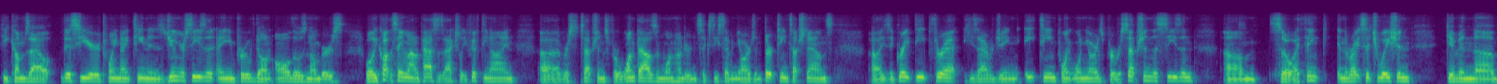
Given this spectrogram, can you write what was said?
He comes out this year, 2019, in his junior season, and he improved on all those numbers. Well, he caught the same amount of passes, actually 59 uh, receptions for 1,167 yards and 13 touchdowns. Uh, he's a great deep threat. He's averaging 18.1 yards per reception this season. Um, so I think in the right situation, given uh,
